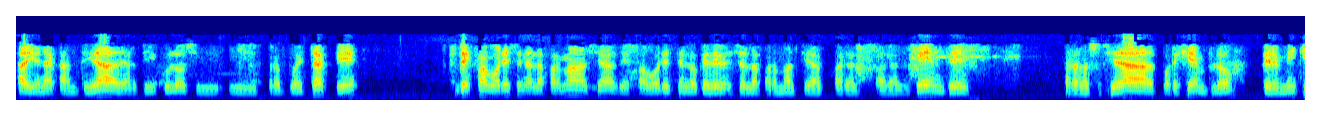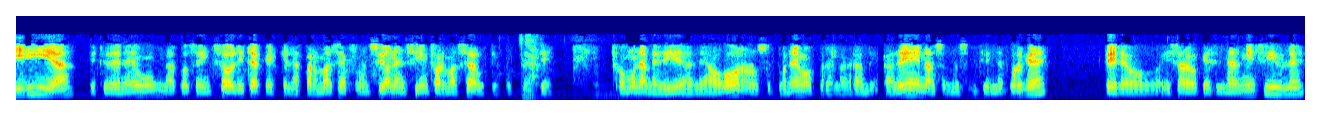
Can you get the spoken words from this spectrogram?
hay una cantidad de artículos y, propuestas que desfavorecen a la farmacia, desfavorecen lo que debe ser la farmacia para, para la gente, para la sociedad, por ejemplo, permitiría este DNU una cosa insólita que es que las farmacias funcionen sin farmacéuticos, como una medida de ahorro, suponemos, para las grandes cadenas, o no se entiende por qué, pero es algo que es inadmisible.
